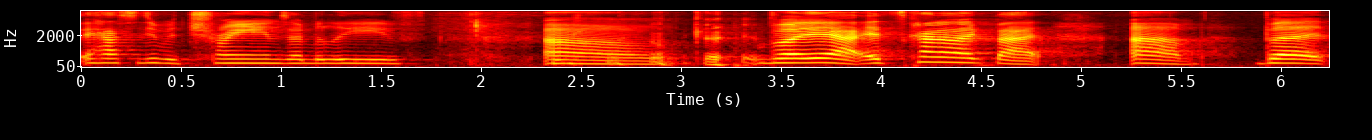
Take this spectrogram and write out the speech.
it has to do with trains, I believe. Um, Okay. but yeah, it's kind of like that. Um, but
